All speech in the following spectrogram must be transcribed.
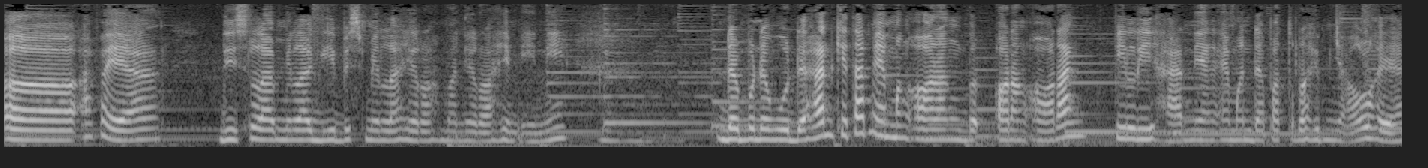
eh apa ya diselami lagi Bismillahirrahmanirrahim ini dan mudah-mudahan kita memang orang orang-orang pilihan yang emang dapat rahimnya Allah ya.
